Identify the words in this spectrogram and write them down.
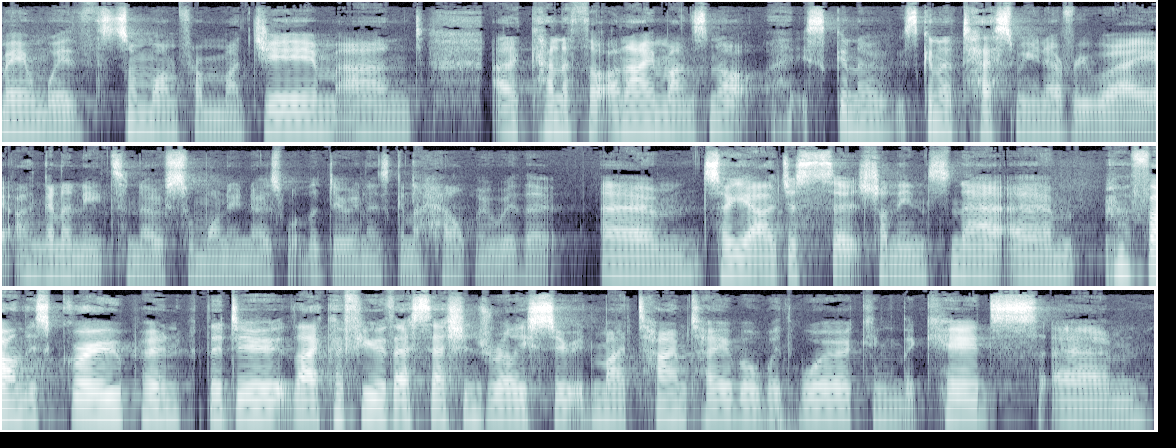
programming with someone from my gym, and I kind of thought oh, an Ironman's not. It's gonna it's gonna test me in every way. I'm gonna need to know someone who knows what they're doing is gonna help me with it. Um, so yeah, I just searched on the internet, um, found this group, and they do like a few of their sessions really suited my timetable with work and the kids. Um,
